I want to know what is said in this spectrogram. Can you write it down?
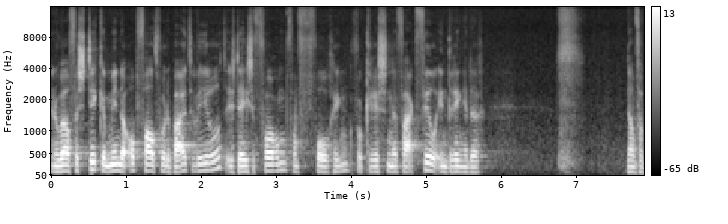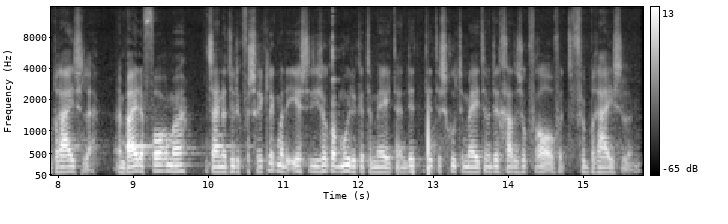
En hoewel verstikken minder opvalt voor de buitenwereld, is deze vorm van vervolging voor christenen vaak veel indringender dan verbrijzelen. En beide vormen zijn natuurlijk verschrikkelijk, maar de eerste die is ook wat moeilijker te meten. En dit, dit is goed te meten, want dit gaat dus ook vooral over het verbrijzelen.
